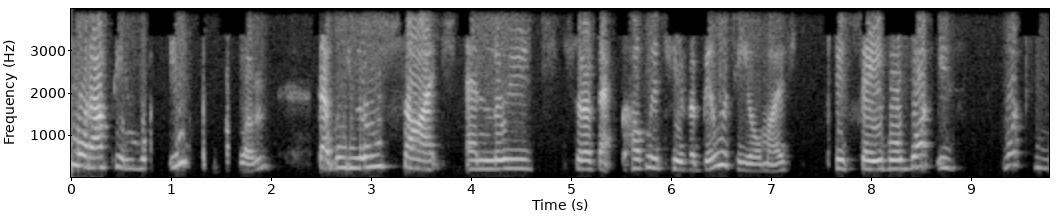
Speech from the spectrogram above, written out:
caught up in what is the problem that we lose sight and lose sort of that cognitive ability almost to see, well, what is, what's not.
